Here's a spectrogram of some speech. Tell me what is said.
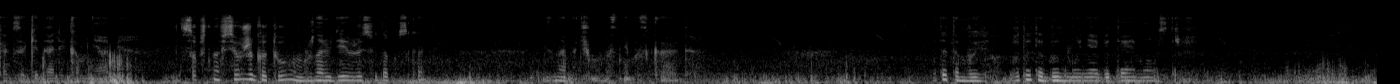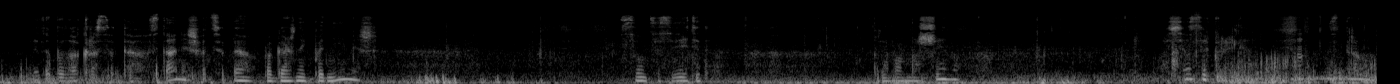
Как закидали камнями. Собственно, все уже готово. Можно людей уже сюда пускать. Не знаю, почему нас не пускают. Вот это, мой, вот это был мой необитаемый остров. Это была красота. Станешь вот сюда, багажник поднимешь. Солнце светит прямо в машину. А сейчас закрыли. Странно.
